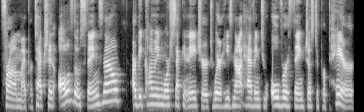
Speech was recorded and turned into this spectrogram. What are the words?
from my protection? All of those things now are becoming more second nature to where he's not having to overthink just to prepare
